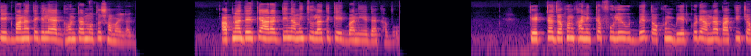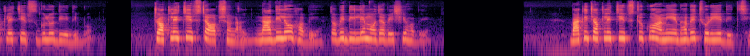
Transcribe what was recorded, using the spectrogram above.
কেক বানাতে গেলে এক ঘণ্টার মতো সময় লাগবে। আপনাদেরকে আর একদিন আমি চুলাতে কেক বানিয়ে দেখাবো। কেকটা যখন খানিকটা ফুলে উঠবে তখন বের করে আমরা বাকি চকলেট চিপসগুলো দিয়ে দিব। চকলেট চিপসটা অপশনাল। না দিলেও হবে, তবে দিলে মজা বেশি হবে। বাকি চকলেট চিপসটুকু আমি এভাবে ছড়িয়ে দিচ্ছি।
